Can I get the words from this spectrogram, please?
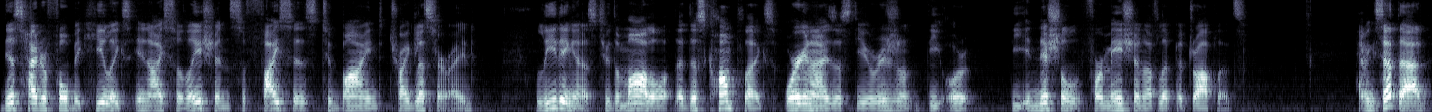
This hydrophobic helix in isolation suffices to bind triglyceride, leading us to the model that this complex organizes the, original, the, or, the initial formation of lipid droplets. Having said that,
